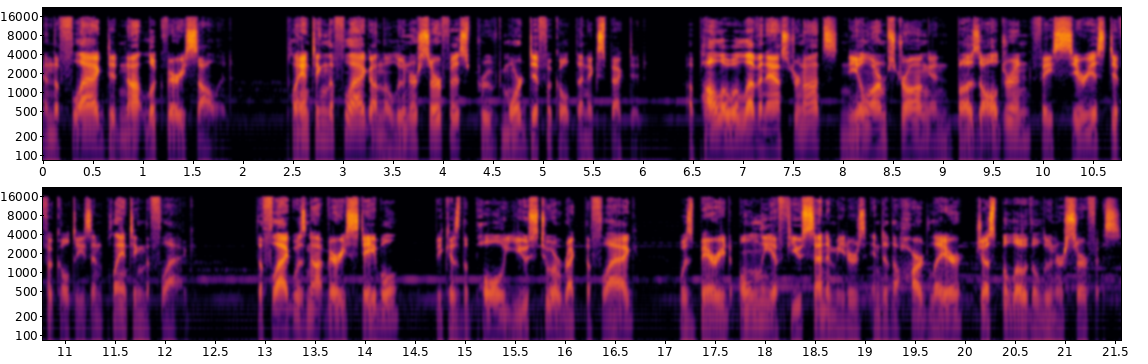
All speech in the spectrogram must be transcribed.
and the flag did not look very solid. Planting the flag on the lunar surface proved more difficult than expected. Apollo 11 astronauts Neil Armstrong and Buzz Aldrin faced serious difficulties in planting the flag. The flag was not very stable, because the pole used to erect the flag was buried only a few centimeters into the hard layer just below the lunar surface.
